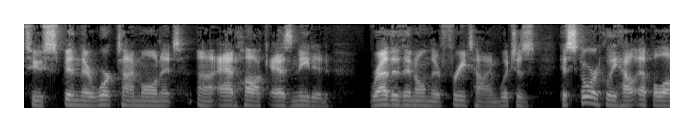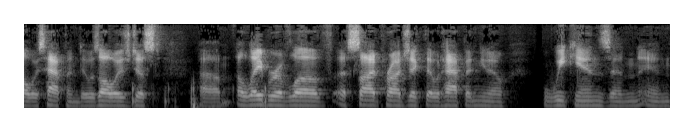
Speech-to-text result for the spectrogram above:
to spend their work time on it uh, ad hoc as needed, rather than on their free time, which is historically how EPEL always happened. It was always just um, a labor of love, a side project that would happen, you know, weekends and, and,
